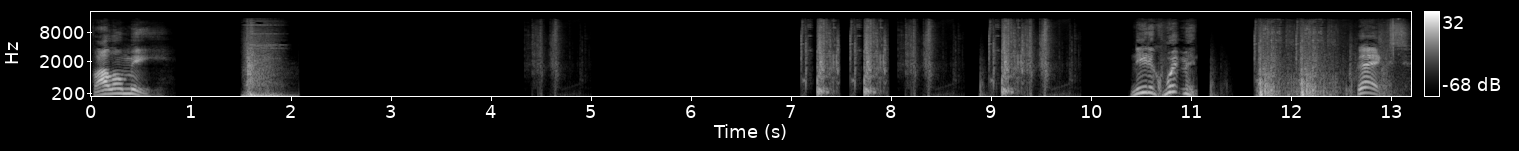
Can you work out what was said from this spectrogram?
Follow me. Need equipment. Thanks.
